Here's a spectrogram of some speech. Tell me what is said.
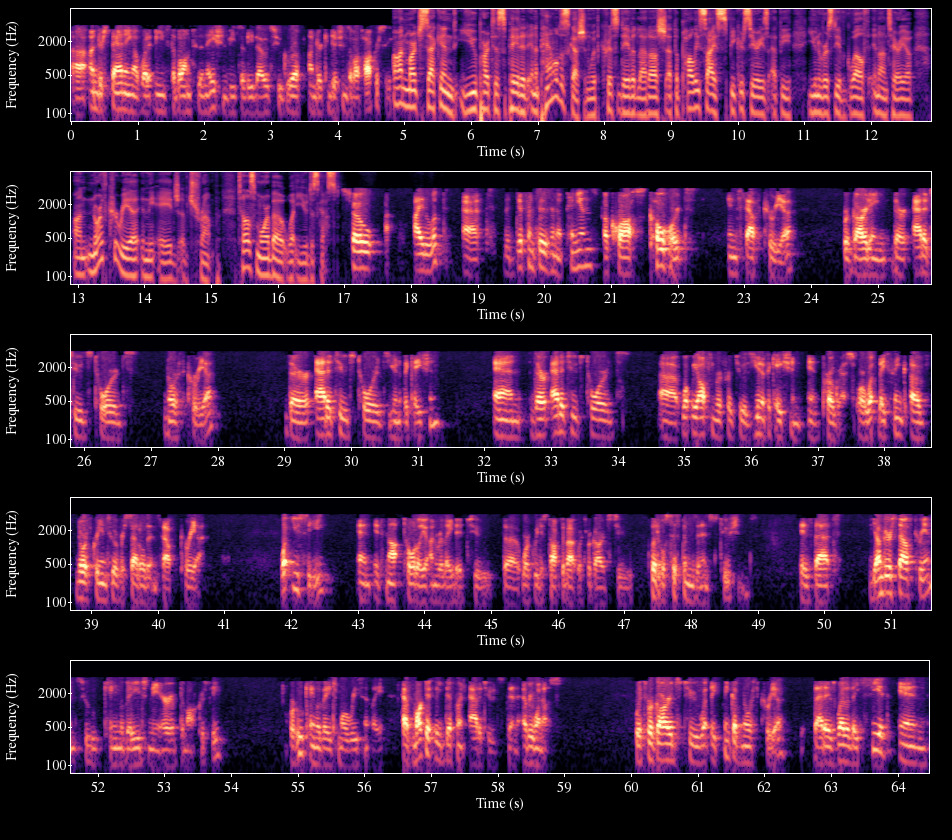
uh, understanding of what it means to belong to the nation vis-a-vis those who grew up under conditions of autocracy. On March 2nd, you participated in a panel discussion with Chris David Laroche at the PoliSci Speaker Series at the University of Guelph in Ontario on North Korea in the age of Trump. Tell us more about what you discussed. So I looked at the differences in opinions across cohorts in South Korea regarding their attitudes towards North Korea, their attitudes towards unification, and their attitudes towards uh, what we often refer to as unification in progress, or what they think of North Koreans who have resettled in South Korea. What you see, and it's not totally unrelated to the work we just talked about with regards to political systems and institutions, is that younger South Koreans who came of age in the era of democracy, or who came of age more recently, have markedly different attitudes than everyone else with regards to what they think of North Korea. That is, whether they see it in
